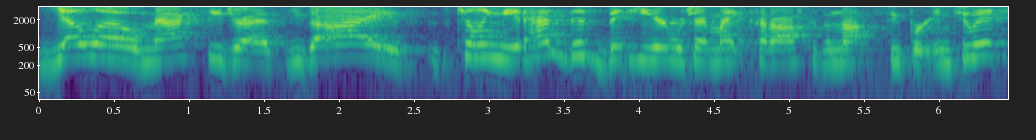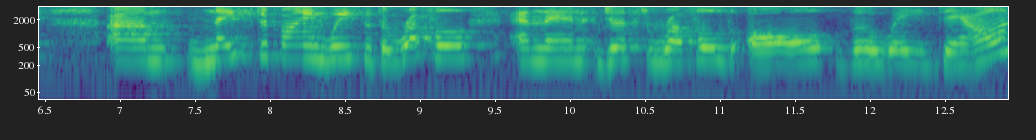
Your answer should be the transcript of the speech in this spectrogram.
yellow maxi dress. You guys, it's killing me. It has this bit here, which I might cut off because I'm not super into it. Um, nice defined waist with a ruffle and then just ruffles all the way down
